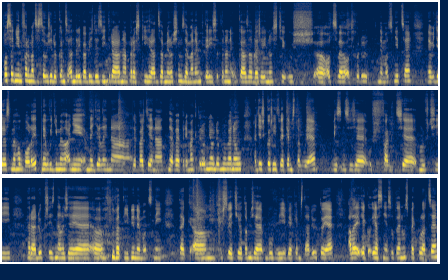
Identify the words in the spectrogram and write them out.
Poslední informace jsou, že dokonce Andrej Babiš jde zítra na Pražský hrad za Milošem Zemanem, který se teda neukázal veřejnosti už od svého odchodu nemocnice. Neviděli jsme ho volit, neuvidíme ho ani v neděli na debatě na TV Prima, kterou měl domluvenou a těžko říct, v jakém stavu je myslím si, že už fakt, že mluvčí hradu přiznal, že je uh, dva týdny nemocný, tak um, už svědčí o tom, že Bůh ví, v jakém stádiu to je. Ale jako, jasně, jsou to jenom spekulace.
